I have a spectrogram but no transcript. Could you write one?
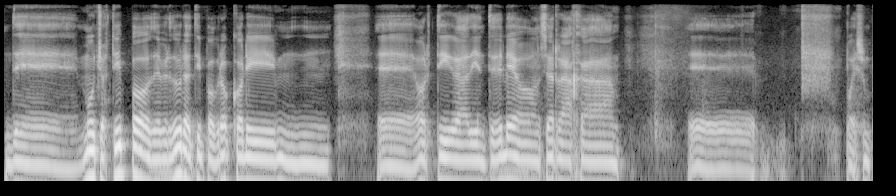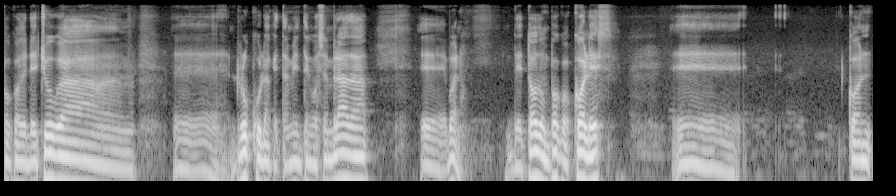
de muchos tipos de verdura, tipo brócoli, mm, eh, ortiga, diente de león, serraja, eh, pues un poco de lechuga, eh, rúcula que también tengo sembrada, bueno, de todo un poco, coles con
